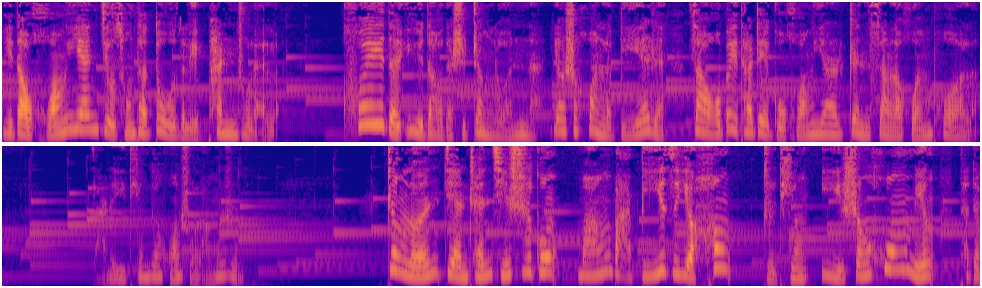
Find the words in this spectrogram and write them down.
一道黄烟就从他肚子里喷出来了。亏得遇到的是郑伦呢，要是换了别人，早被他这股黄烟震散了魂魄了。咋这一听跟黄鼠狼似的？郑伦见陈奇施功，忙把鼻子一哼。只听一声轰鸣，他的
